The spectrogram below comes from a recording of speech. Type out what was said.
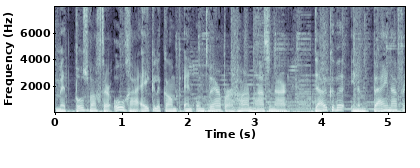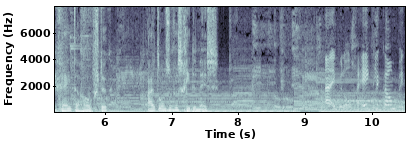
Met boswachter Olga Ekelenkamp en ontwerper Harm Hazenaar duiken we in een bijna vergeten hoofdstuk uit onze geschiedenis. ik ben Olga Ekelenkamp. Ik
